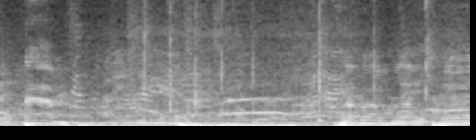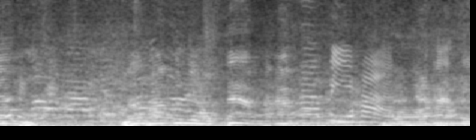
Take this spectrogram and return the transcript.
หกแต้ม แล้วก็เมืองทองเมืองทองก็มีหกแต้มนะครับ5ปีค่ะอ๋อห้าปี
